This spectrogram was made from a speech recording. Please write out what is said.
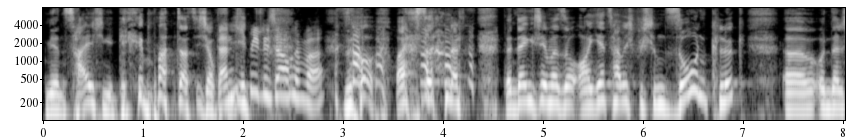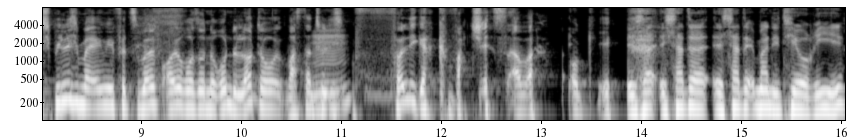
mir ein Zeichen gegeben hat, dass ich auf Dann spiele ich auch immer. so, weißt du, dann, dann denke ich immer so, oh, jetzt habe ich bestimmt so ein Glück äh, und dann spiele ich mal irgendwie für 12 Euro so eine Runde Lotto, was natürlich völliger Quatsch ist, aber okay. Ich, ich, hatte, ich hatte immer die Theorie,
